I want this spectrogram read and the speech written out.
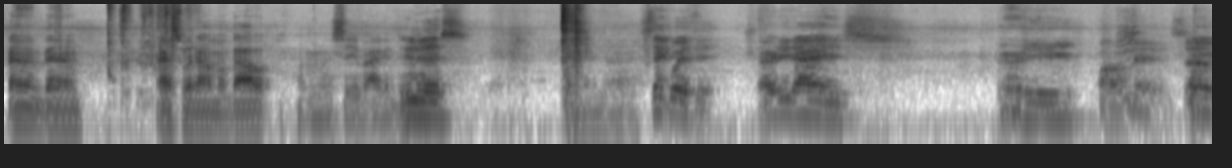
bam, bam, bam. That's what I'm about. I'm gonna see if I can do this and uh, stick with it. 30 days. 30 long days. So,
